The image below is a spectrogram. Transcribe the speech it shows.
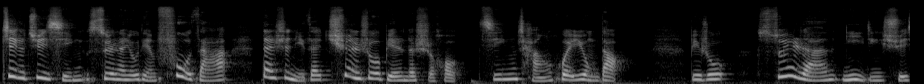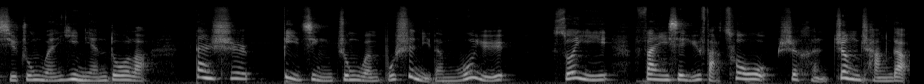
这个句型虽然有点复杂，但是你在劝说别人的时候经常会用到。比如，虽然你已经学习中文一年多了，但是。毕竟中文不是你的母语，所以犯一些语法错误是很正常的。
